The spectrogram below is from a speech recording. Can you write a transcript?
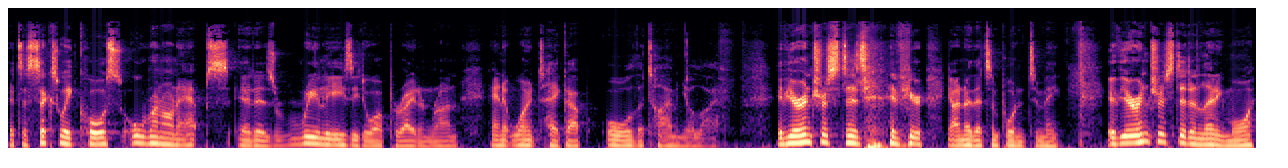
It's a six week course, all run on apps. It is really easy to operate and run, and it won't take up all the time in your life. If you're interested, if you're, yeah, I know that's important to me. If you're interested in learning more,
